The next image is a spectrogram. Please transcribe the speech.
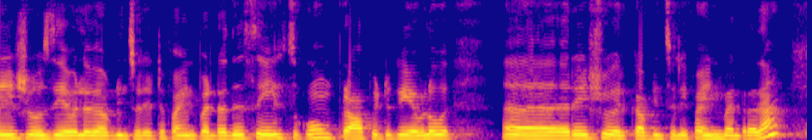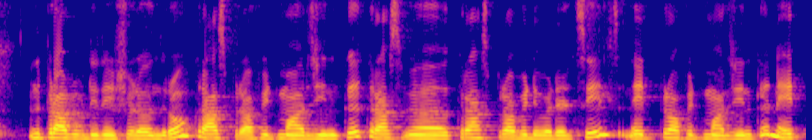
ரேஷியோஸ் எவ்வளவு அப்படின்னு சொல்லிட்டு ஃபைன் பண்ணுறது சேல்ஸுக்கும் ப்ராஃபிட்டுக்கும் எவ்வளோ ரேஷியோ இருக்குது அப்படின்னு சொல்லி ஃபைன் பண்ணுறதா இந்த ப்ராஃபிட்டபிலிட்டி ரேஷியோவில் வந்துடும் கிராஸ் ப்ராஃபிட் மார்ஜினுக்கு gross gross profit divided sales net profit மார்ஜினுக்கு நெட்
